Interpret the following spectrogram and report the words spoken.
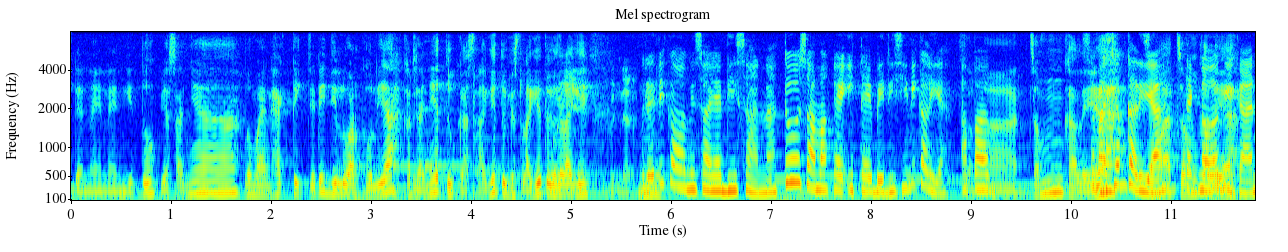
dan lain-lain gitu, biasanya lumayan hektik. Jadi di luar kuliah kerjanya tugas lagi, tugas lagi, tugas lagi. Bener. Berarti kalau misalnya di sana tuh sama kayak ITB di sini kali ya? Apa Semacam kali ya. semacam kali ya? Semacam Teknologi kali ya. kan?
